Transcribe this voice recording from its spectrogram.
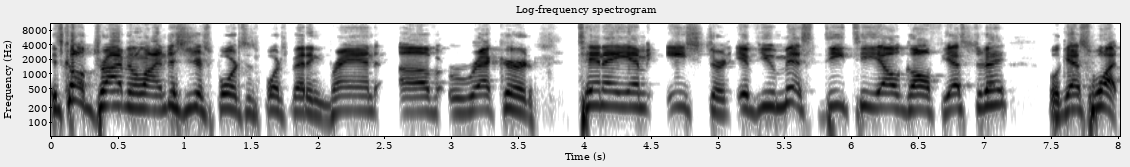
It's called Driving the Line. This is your sports and sports betting brand of record, 10 a.m. Eastern. If you missed DTL golf yesterday, well, guess what?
